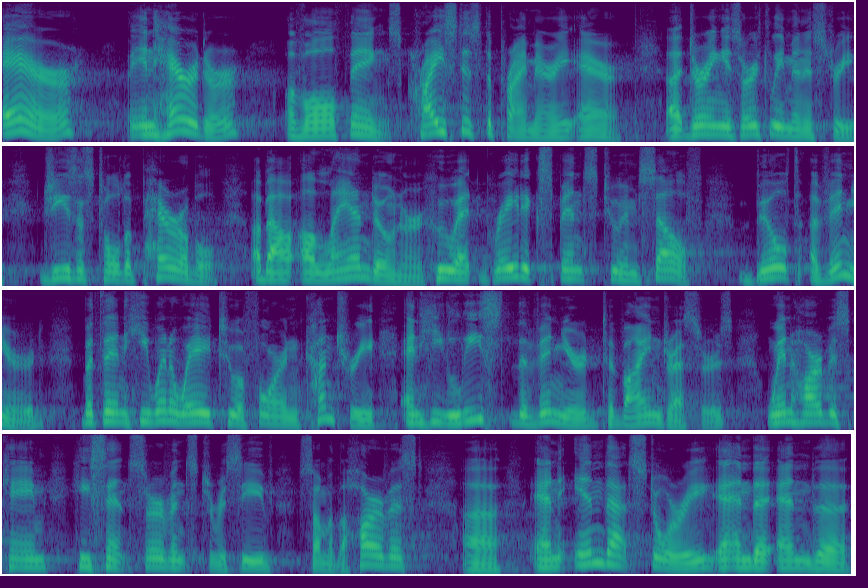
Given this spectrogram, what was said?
heir, inheritor of all things. Christ is the primary heir. Uh, during his earthly ministry, Jesus told a parable about a landowner who, at great expense to himself, built a vineyard, but then he went away to a foreign country and he leased the vineyard to vine dressers. When harvest came, he sent servants to receive some of the harvest. Uh, and in that story, and the, and the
